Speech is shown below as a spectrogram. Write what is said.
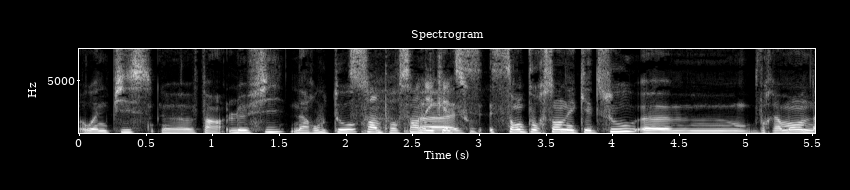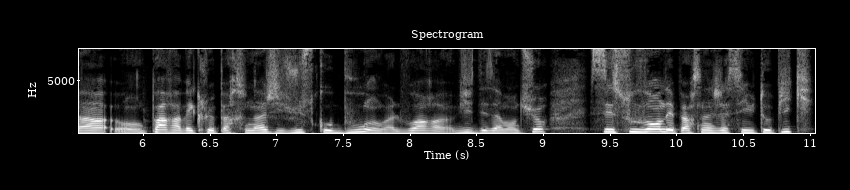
One Piece, euh, enfin Luffy, Naruto. 100% euh, neketsu. 100% Neketsu. Euh, vraiment, on a, on part avec le personnage et jusqu'au bout, on va le voir euh, vivre des aventures. C'est souvent des personnages assez utopiques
